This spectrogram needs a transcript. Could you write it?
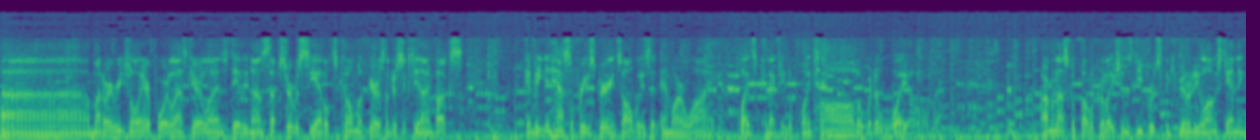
Uh, Monterey Regional Airport, Alaska Airlines, daily nonstop service, Seattle, Tacoma, fares under 69 bucks. Convenient, hassle-free experience always at MRY. Flights connecting to points all over the world. Armanasco Public Relations, deep roots in the community, long-standing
